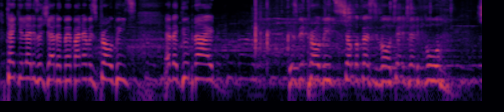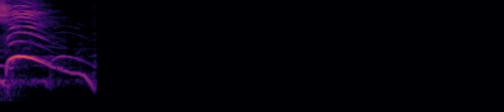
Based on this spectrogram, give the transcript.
Thank you, ladies and gentlemen. My name is Probeatz. Have a good night. This has been Pro Beats Shoko Festival 2024. Cheers!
